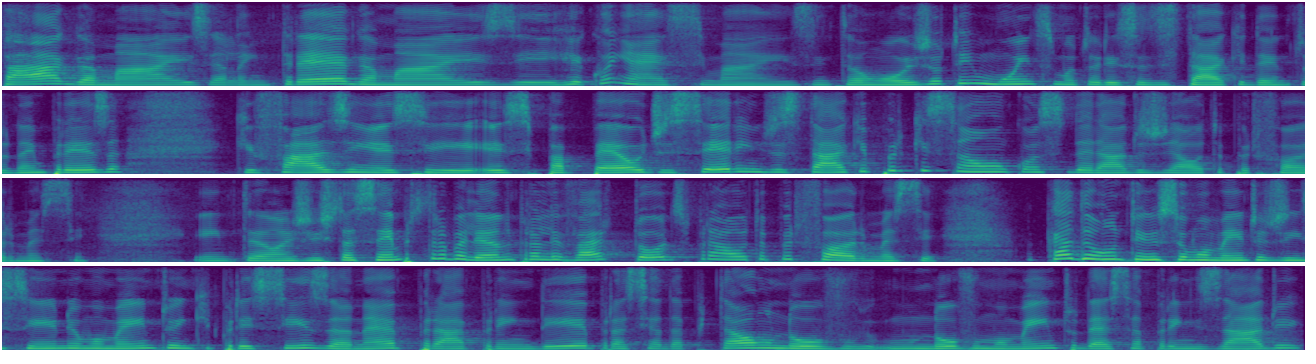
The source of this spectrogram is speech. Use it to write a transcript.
paga mais, ela entrega mais e reconhece mais. Então, hoje eu tenho muitos motoristas de destaque dentro da empresa que fazem esse, esse papel de serem destaque porque são considerados de alta performance. Então, a gente está sempre trabalhando para levar todos para alta performance. Cada um tem o seu momento de ensino o momento em que precisa, né, para aprender, para se adaptar a um novo, um novo momento desse aprendizado e,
